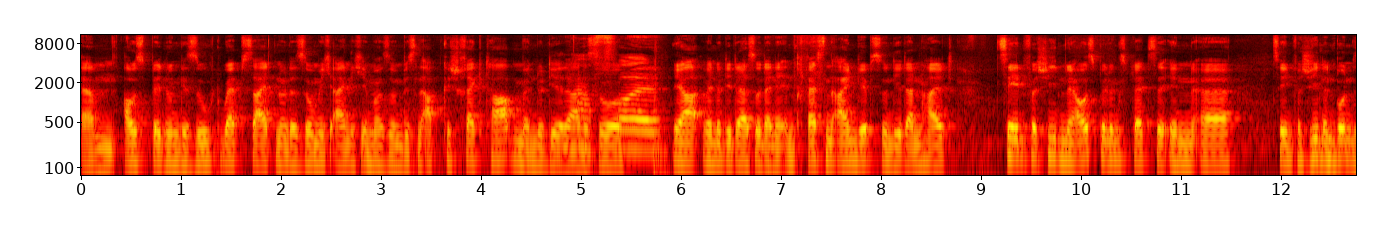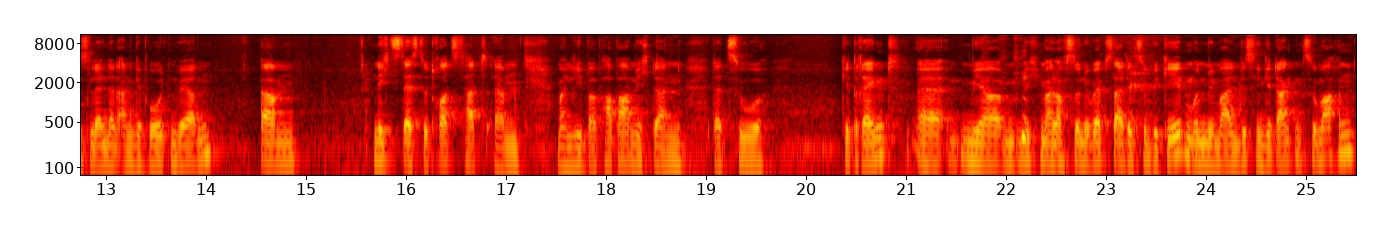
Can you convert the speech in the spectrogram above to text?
ähm, Ausbildung gesucht, Webseiten oder so mich eigentlich immer so ein bisschen abgeschreckt haben, wenn du dir da ja, so, voll. ja, wenn du dir da so deine Interessen eingibst und dir dann halt zehn verschiedene Ausbildungsplätze in äh, zehn verschiedenen Bundesländern angeboten werden. Ähm, nichtsdestotrotz hat ähm, mein lieber Papa mich dann dazu gedrängt, äh, mir, mich mal auf so eine Webseite zu begeben und mir mal ein bisschen Gedanken zu machen,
